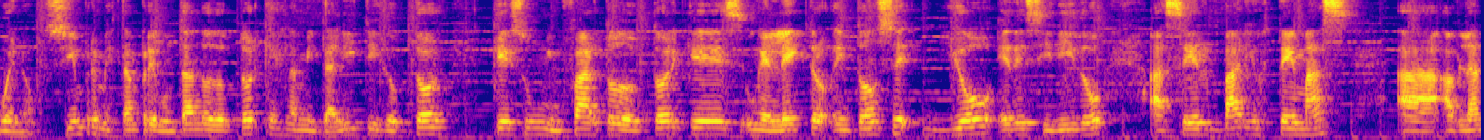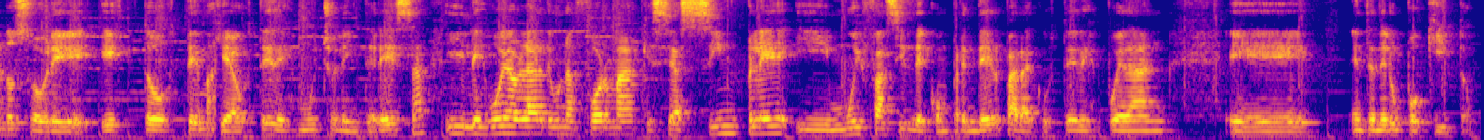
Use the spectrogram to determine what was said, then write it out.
Bueno, siempre me están preguntando, doctor, ¿qué es la amigdalitis? Doctor, qué es un infarto, doctor, qué es un electro. Entonces yo he decidido hacer varios temas ah, hablando sobre estos temas que a ustedes mucho les interesa y les voy a hablar de una forma que sea simple y muy fácil de comprender para que ustedes puedan eh, entender un poquito.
